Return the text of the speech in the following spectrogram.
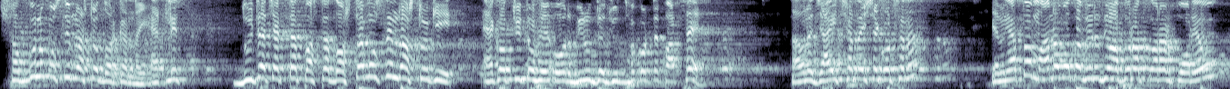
সবগুলো মুসলিম রাষ্ট্র দরকার নাই। অ্যাটলিস্ট দুইটা, চারটা, পাঁচটা, দশটা মুসলিম রাষ্ট্র কি একত্রিত হয়ে ওর বিরুদ্ধে যুদ্ধ করতে পারছে? তাহলে যা ইচ্ছা তাই সে করছে না? এবং এত মানবতা বিরোধী অপরাধ করার পরেও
